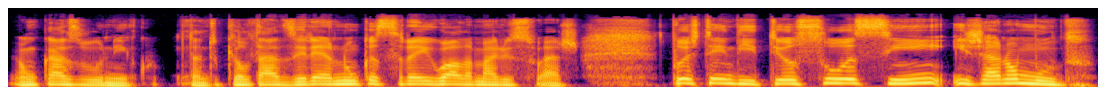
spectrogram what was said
É um caso único. Portanto, o que ele está a dizer é nunca serei igual a Mário Soares. Depois tem dito, eu sou assim e já não mudo.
